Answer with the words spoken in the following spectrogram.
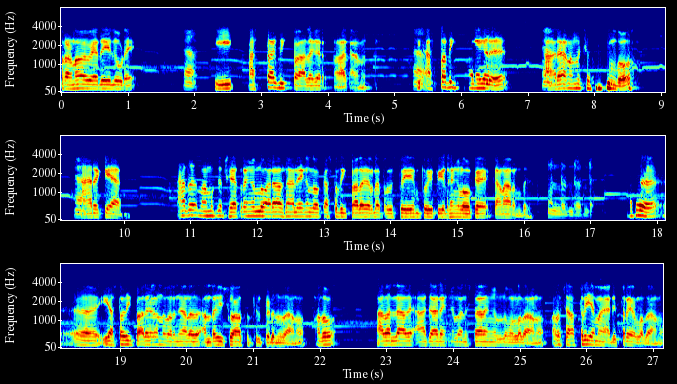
പ്രണവവേദയിലൂടെ ഈ അഷ്ടദിക്പാലകർ ആരാണ്? ഈ അഷ്ടദിക്പാലകര് ആരാണെന്ന് ചോദിക്കുമ്പോ ആരൊക്കെയാണ്? അത് നമുക്ക് ക്ഷേത്രങ്ങളിലും ആരാധനാലയങ്ങളിലും ഒക്കെ അഷ്ടദിക്പാലകരുടെ പ്രതിഷ്ഠയും പീഠങ്ങളും ഒക്കെ കാണാറുണ്ട്. അത് ഈ ഈ അഷ്ടദിക്പാലകർ എന്ന് പറഞ്ഞാൽ അത് അന്ധവിശ്വാസത്തിൽ പെടുന്നതാണോ? അതോ അതല്ലാതെ ആചാരങ്ങളിലും അനുഷ്ഠാനങ്ങളിലും ഉള്ളതാണോ? അതോ ശാസ്ത്രീയമായ അടിത്തറയുള്ളതാണോ?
